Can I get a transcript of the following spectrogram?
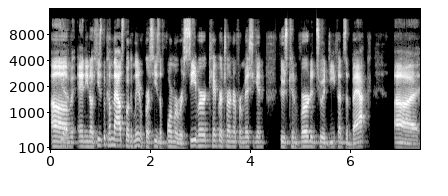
Um, yeah. and you know, he's become the outspoken leader. Of course, he's a former receiver, kick returner for Michigan, who's converted to a defensive back. Uh,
